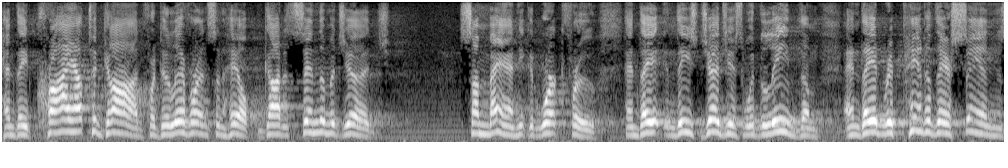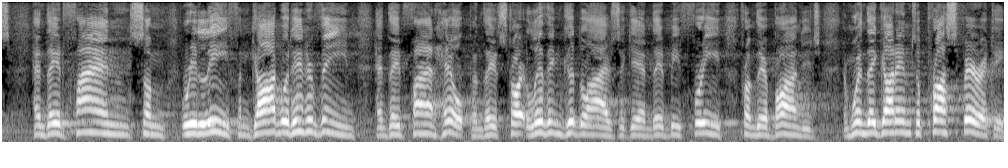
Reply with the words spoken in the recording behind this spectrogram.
and they'd cry out to God for deliverance and help. God would send them a judge some man he could work through. And, they, and these judges would lead them, and they'd repent of their sins, and they'd find some relief, and God would intervene, and they'd find help, and they'd start living good lives again. They'd be free from their bondage. And when they got into prosperity,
